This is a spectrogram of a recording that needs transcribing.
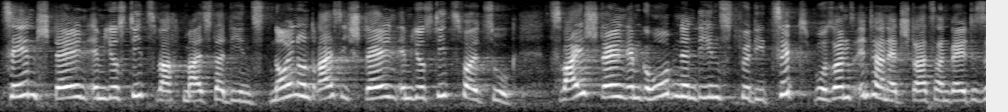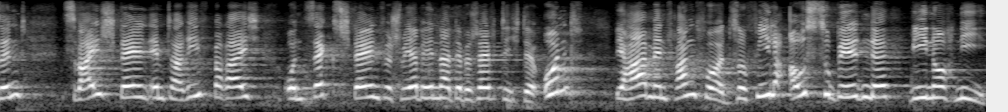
10 Stellen im Justizwachtmeisterdienst, 39 Stellen im Justizvollzug, zwei Stellen im gehobenen Dienst für die ZIT, wo sonst Internetstaatsanwälte sind, zwei Stellen im Tarifbereich und sechs Stellen für schwerbehinderte Beschäftigte. Und wir haben in Frankfurt so viele Auszubildende wie noch nie.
